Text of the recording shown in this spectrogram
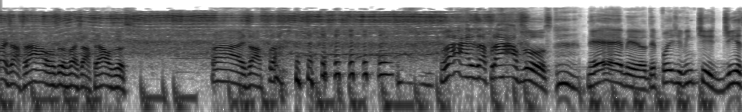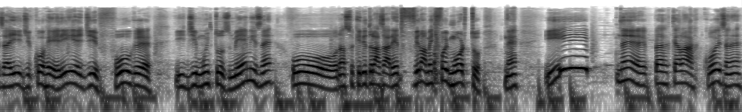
Mais aplausos, mais aplausos. Mais aplausos. Mais aplausos! É, meu, depois de 20 dias aí de correria, de fuga e de muitos memes, né? O nosso querido Lazarento finalmente foi morto, né? E, né, pra aquela coisa, né?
